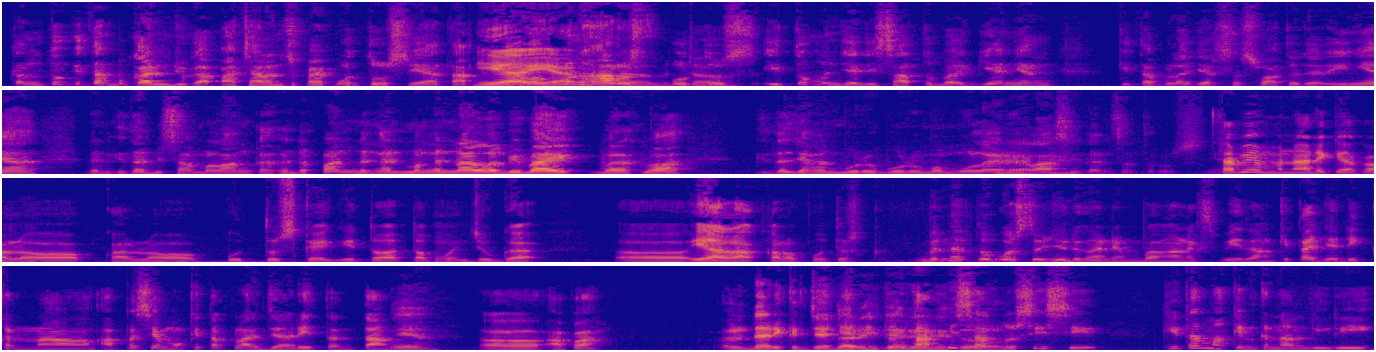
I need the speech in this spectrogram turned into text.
tentu kita bukan juga pacaran supaya putus ya, tapi Iya, kalaupun iya, betul, harus betul. putus itu menjadi satu bagian yang kita belajar sesuatu darinya dan kita bisa melangkah ke depan dengan mengenal lebih baik bahwa kita jangan buru-buru memulai Hmm. relasi dan seterusnya. Tapi yang menarik ya kalau kalau putus kayak gitu ataupun juga eh iyalah kalau putus bener tuh gue setuju dengan yang bang Alex bilang kita jadi kenal apa sih yang mau kita pelajari tentang Iya. eh, apa dari kejadian Dari itu kejadian tapi itu. satu sisi kita makin kenal diri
